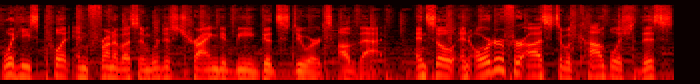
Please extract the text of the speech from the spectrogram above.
what He's put in front of us, and we're just trying to be good stewards of that. And so, in order for us to accomplish this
